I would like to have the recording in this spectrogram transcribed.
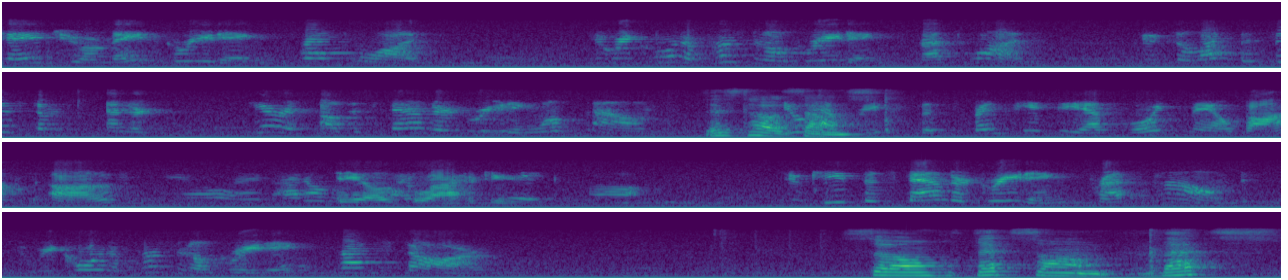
change your main greeting, press 1. To record a personal greeting, press 1. To select the system standard, here is how the standard greeting will sound. This is how it you sounds. have reached the Sprint PCS voicemail box of Dale Glasky. To keep the standard greeting, press pound. To record a personal greeting, press star. So that's um that's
